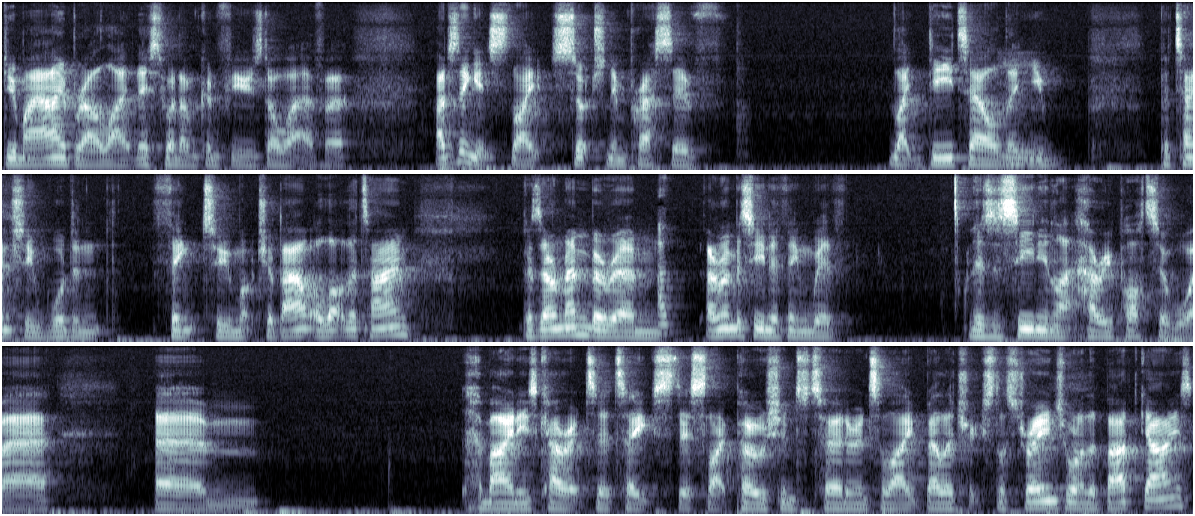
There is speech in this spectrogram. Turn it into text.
do my eyebrow like this when I'm confused or whatever." I just think it's like such an impressive like detail that you potentially wouldn't think too much about a lot of the time. Because I remember, um, I- I remember seeing a thing with there's a scene in like Harry Potter where um, Hermione's character takes this like potion to turn her into like Bellatrix Lestrange, one of the bad guys.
